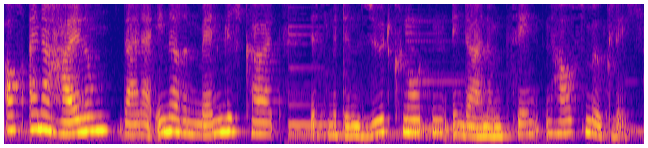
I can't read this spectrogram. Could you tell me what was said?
Auch eine Heilung deiner inneren Männlichkeit ist mit dem Südknoten in deinem zehnten Haus möglich.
